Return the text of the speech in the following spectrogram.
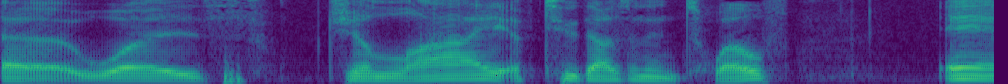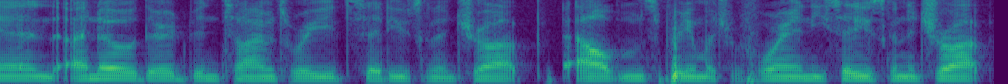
uh, was July of 2012. And I know there had been times where he'd said he was going to drop albums pretty much beforehand. He said he was going to drop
